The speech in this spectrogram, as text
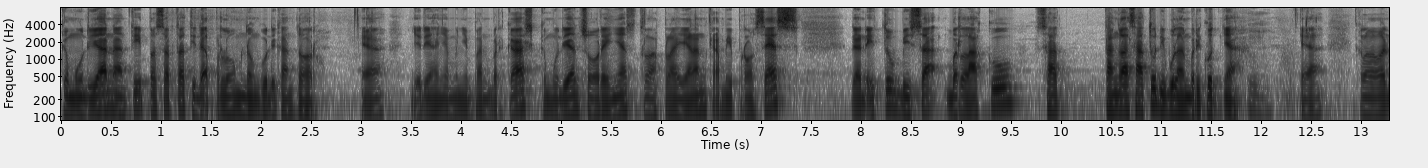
Kemudian nanti peserta tidak perlu menunggu di kantor ya. Jadi hanya menyimpan berkas, kemudian sorenya setelah pelayanan kami proses dan itu bisa berlaku saat tanggal 1 di bulan berikutnya. Hmm. Ya. Kalau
